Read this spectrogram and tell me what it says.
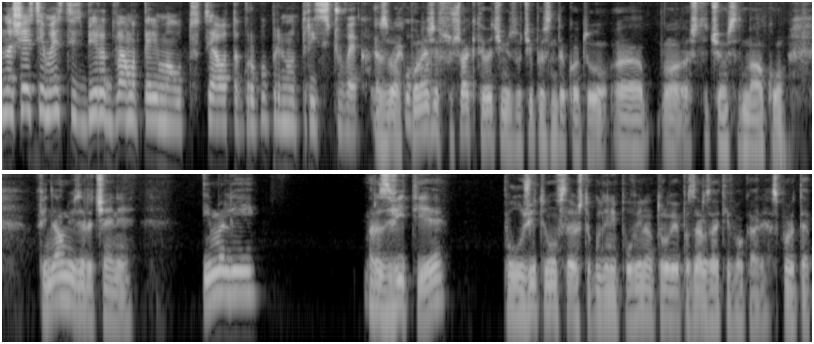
на 6 месец избират двама трима от цялата група, примерно 30 човека. Разбрах, понеже в слушалките вече ми звучи песента, която а, а, ще чуем след малко. Финално изречение. Има ли развитие положително в следващата година и половина на трудовия пазар за IT в България, според теб?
